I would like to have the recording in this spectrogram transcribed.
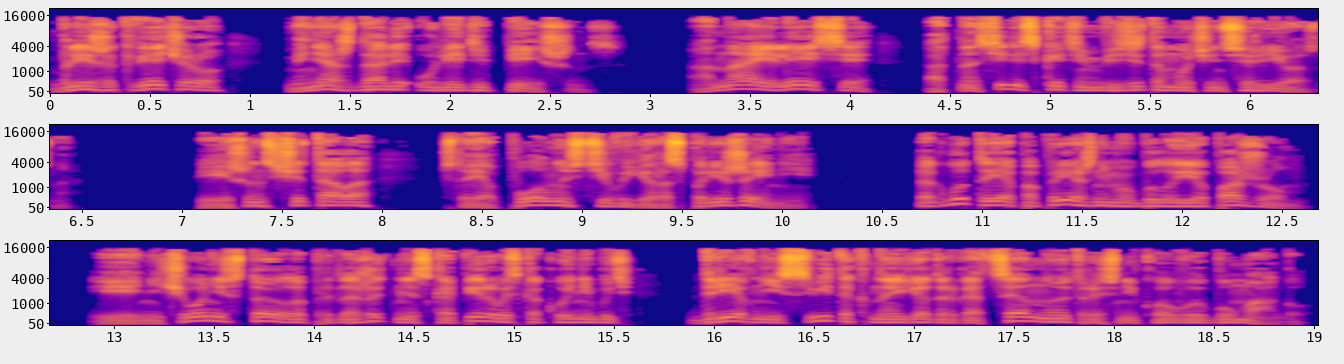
ближе к вечеру, меня ждали у леди Пейшенс. Она и Лейси относились к этим визитам очень серьезно. Пейшенс считала, что я полностью в ее распоряжении, как будто я по-прежнему был ее пажом, и ничего не стоило предложить мне скопировать какой-нибудь древний свиток на ее драгоценную тростниковую бумагу.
